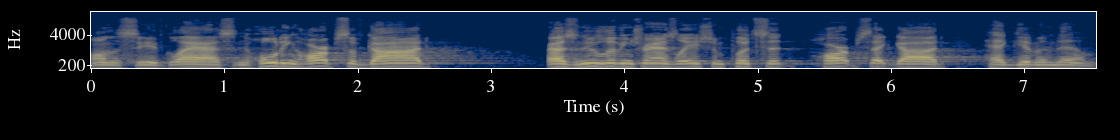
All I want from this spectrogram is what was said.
on the sea of glass and holding harps of God, as the New Living Translation puts it, harps that God had given them.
